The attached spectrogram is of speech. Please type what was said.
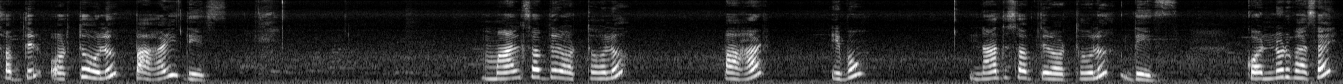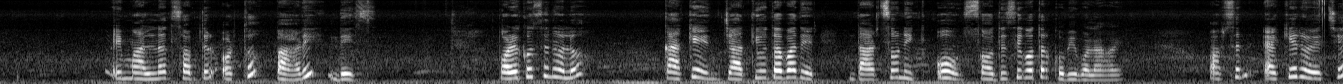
শব্দের অর্থ হলো পাহাড়ি দেশ। মাল শব্দের অর্থ হল পাহাড় এবং নাদ শব্দের অর্থ হলো দেশ। কন্নড় ভাষায় এই মালনাদ শব্দের অর্থ পাহাড়ি দেশ। পরের কোশ্চেন হলো, কাকে জাতীয়তাবাদের দার্শনিক ও স্বদেশিকতার কবি বলা হয়? অপশন একে রয়েছে,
